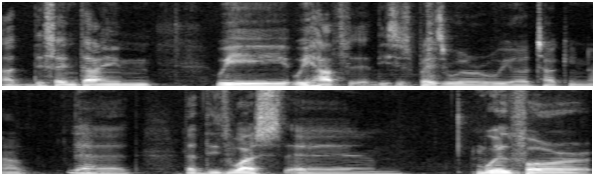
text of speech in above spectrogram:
at the same time we we have this space where we are talking now Yeah. that that this was um, built for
